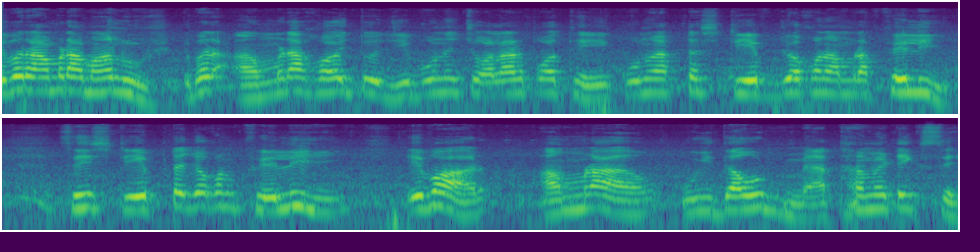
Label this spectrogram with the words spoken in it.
এবার আমরা মানুষ, এবার আমরা হয়তো জীবনে চলার পথে কোনো একটা স্টেপ যখন আমরা ফেলি, সেই স্টেপটা যখন ফেলি, এবার আমরা উইদাউট ম্যাথামেটিক্সে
